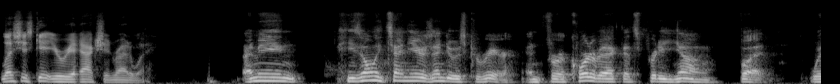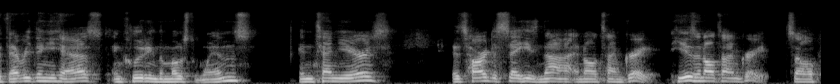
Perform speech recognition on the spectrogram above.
Let's just get your reaction right away. I mean, he's only 10 years into his career. And for a quarterback, that's pretty young. But with everything he has, including the most wins in 10 years, it's hard to say he's not an all time great. He is an all time great. So,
